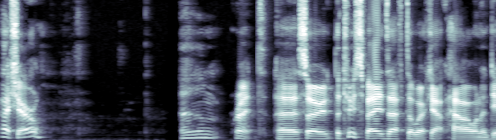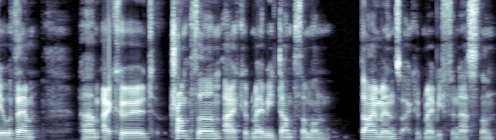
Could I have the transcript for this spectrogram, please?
Hi, Cheryl. Um, right. Uh, so the two spades, I have to work out how I want to deal with them. Um, I could trump them. I could maybe dump them on diamonds. I could maybe finesse them.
